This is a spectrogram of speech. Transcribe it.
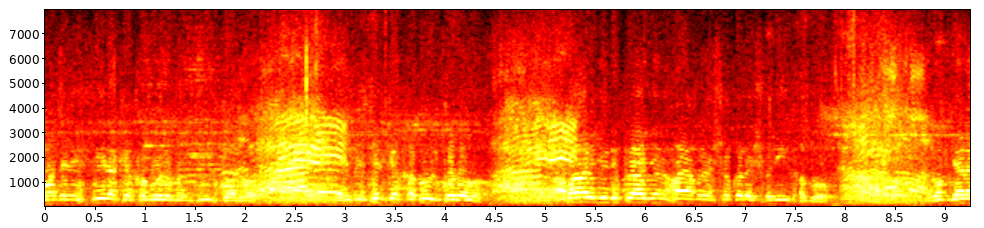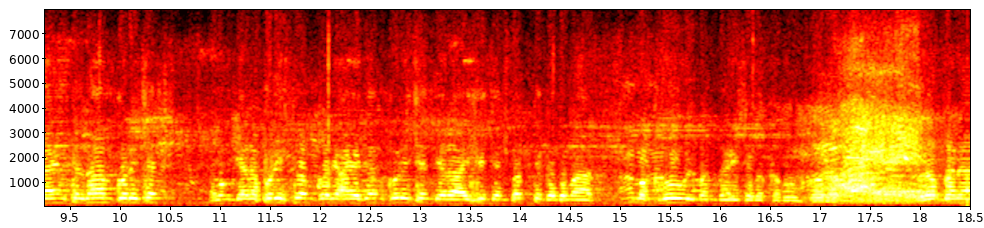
আমাদের এই সিরাকে কবুল ও মঞ্জুর করো এই মিছিলকে কবুল করো আবার যদি প্রয়োজন হয় আমরা সকলে শরীর হব এবং যারা ইন্তজাম করেছেন এবং যারা পরিশ্রম করে আয়োজন করেছেন যারা এসেছেন প্রত্যেকে তোমার মকবুল বন্ধা হিসেবে কবুল করো ربنا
